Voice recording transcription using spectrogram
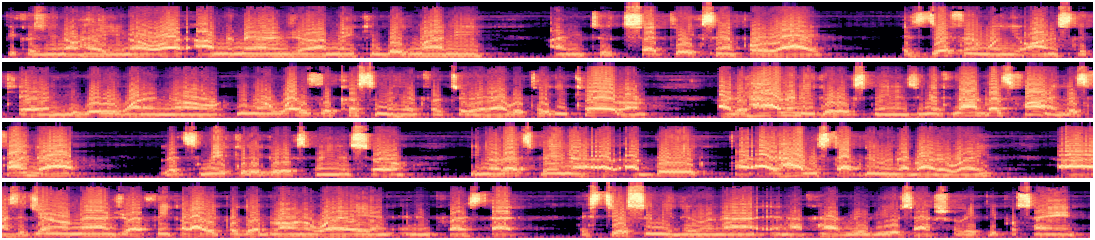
because you know, hey, you know what? I'm the manager. I'm making big money. I need to set the example right. It's different when you honestly care and you really want to know, you know, what is the customer here for today? Are we taking care of them? Are they having a good experience? And if not, that's fine. Let's find out. Let's make it a good experience. So, you know, that's been a, a big, I, I haven't stopped doing that, by the way. Uh, as a general manager, I think a lot of people get blown away and, and impressed that they still see me doing that. And I've had reviews actually, people saying,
